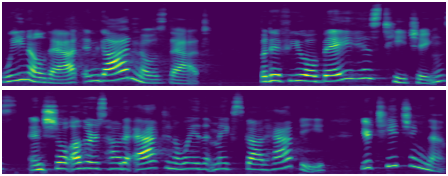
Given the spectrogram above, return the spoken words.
We know that, and God knows that. But if you obey his teachings and show others how to act in a way that makes God happy, you're teaching them,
